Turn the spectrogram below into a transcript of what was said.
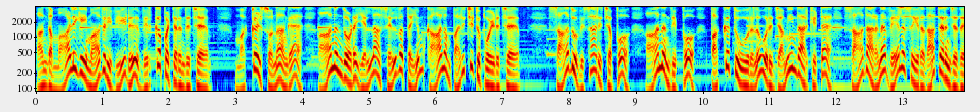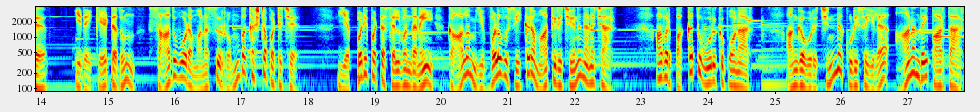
அந்த மாளிகை மாதிரி வீடு விற்கப்பட்டிருந்துச்சு. மக்கள் சொன்னாங்க ஆனந்தோட எல்லா செல்வத்தையும் காலம் பறிச்சிட்டு போயிடுச்சு. சாது விசாரிச்சப்போ ஆனந்த் இப்போ பக்கத்து ஊர்ல ஒரு ஜமீன்தார் கிட்ட சாதாரண வேலை செய்யறதா தெரிஞ்சது. இதை கேட்டதும் சாதுவோட மனசு ரொம்ப கஷ்டப்பட்டுச்சு. எப்படிப்பட்ட செல்வந்தனை காலம் இவ்வளவு சீக்கிரம் மாத்திருச்சுன்னு நினைச்சார். அவர் பக்கத்து ஊருக்கு போனார். அங்க ஒரு சின்ன குடிசையில ஆனந்தை பார்த்தார்.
